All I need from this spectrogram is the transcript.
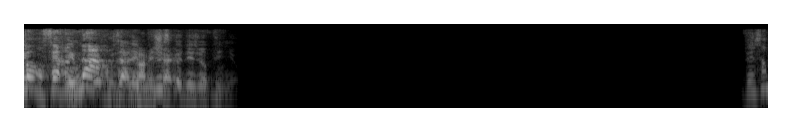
pas en faire une vous- arme. Vous avez plus que des opinions. Vincent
